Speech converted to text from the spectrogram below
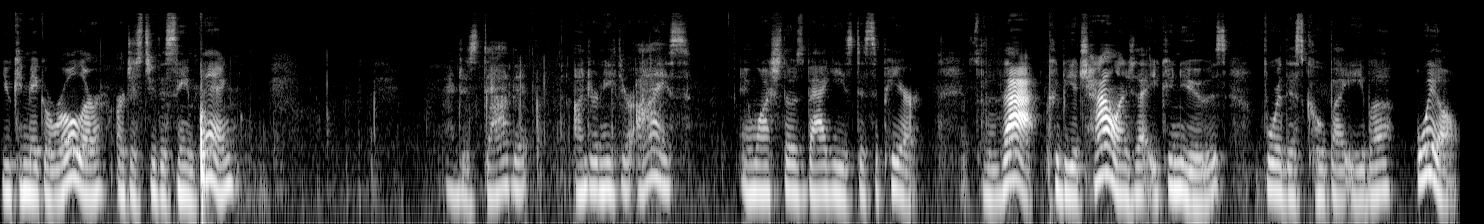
you can make a roller or just do the same thing and just dab it underneath your eyes and watch those baggies disappear. So that could be a challenge that you can use for this Copaiba oil.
